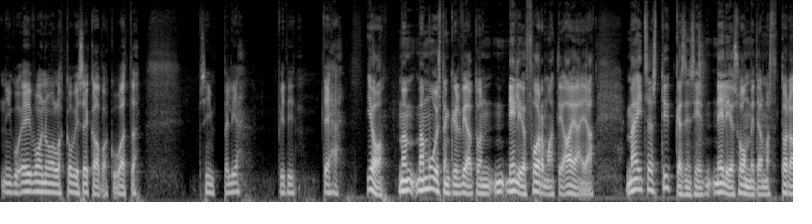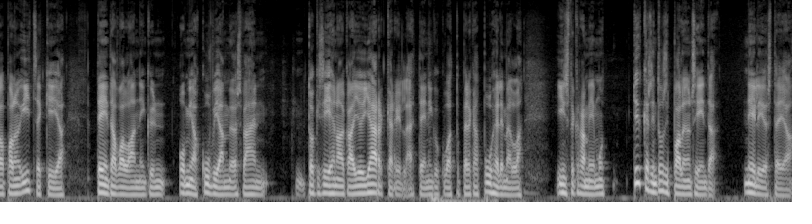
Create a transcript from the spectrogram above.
niinku ei voinut olla kovin sekava kuva, että simppeliä piti tehdä. Joo, mä, mä muistan kyllä vielä tuon neliöformaattiajan ja mä itse asiassa tykkäsin siitä neliösommitelmasta todella paljon itsekin ja tein tavallaan niin kuin omia kuvia myös vähän, toki siihen aikaan jo järkkärillä, ettei niin kuin kuvattu pelkällä puhelimella Instagramiin, mutta tykkäsin tosi paljon siitä neliöstä ja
